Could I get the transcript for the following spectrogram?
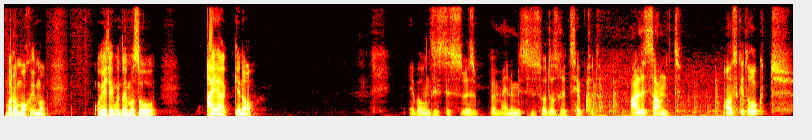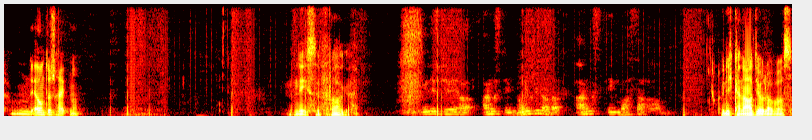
Warum auch immer. Und ich denke mir dann immer so, ah ja, genau. Ja, bei uns ist es, also bei meinem ist es so, das Rezept wird allesamt ausgedruckt und er unterschreibt nur. Nächste Frage. Würdest du eher Angst im Dunkeln oder Angst im Wasser haben? Bin ich Kanadier oder was?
